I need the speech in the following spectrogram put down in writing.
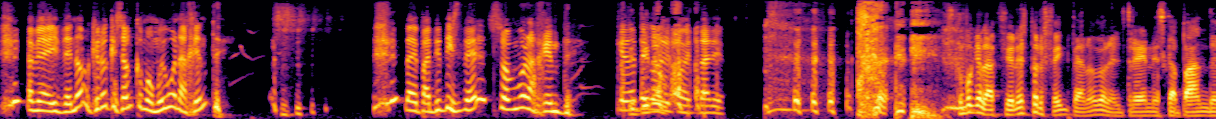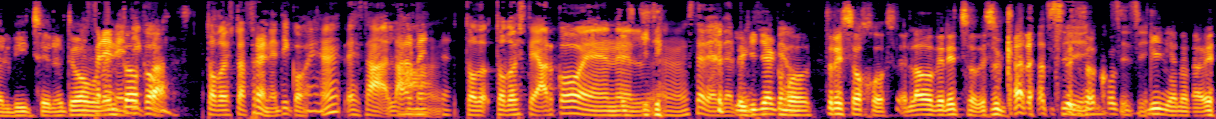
Y a mí me dice, no, creo que son como muy buena gente. la hepatitis C son buena gente. Quédate con el comentario. Es como que la acción es perfecta, ¿no? Con el tren escapando, el bicho y en el último momento... frenético. ¡zas! Todo esto es frenético, ¿eh? Está la- todo, todo este arco en el en este del, del Le guiña como tres ojos, el lado derecho de su cara, Sí, tres ojos sí, sí. guiñan a la vez.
